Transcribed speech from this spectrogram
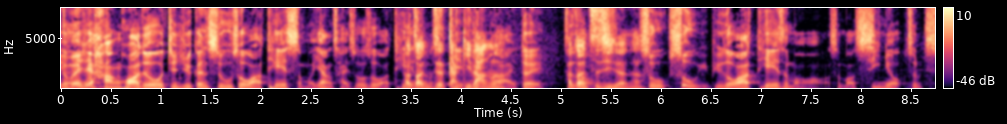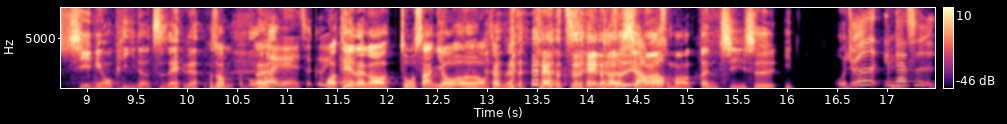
有没有一些行话？就是我进去跟师傅说我要贴什么样才说说我要贴。他知道你是改机当了，对，他知道自己人呢。术术语，比如说我要贴什么什么犀牛什么犀牛皮的之类的。他说不会诶，这个我要贴那个左三右二哦，这样子 这样之类的。就是有没有什么等级是一？我觉得应该是，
